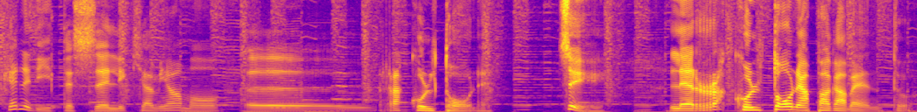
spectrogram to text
Che ne dite se li chiamiamo uh, raccoltone? Sì, le raccoltone a pagamento.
